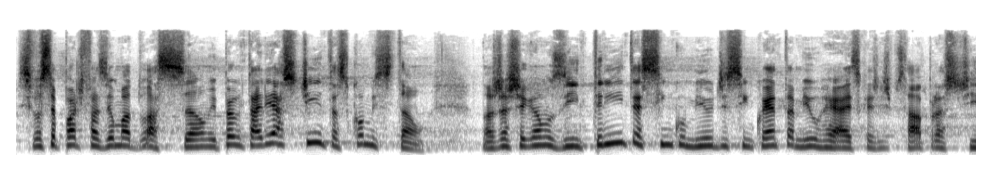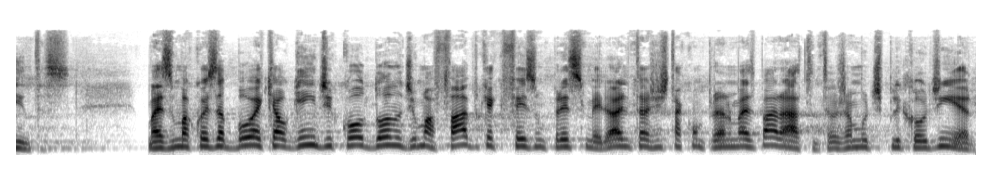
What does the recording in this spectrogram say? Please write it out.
Se você pode fazer uma doação, me perguntaria as tintas como estão. Nós já chegamos em 35 mil de 50 mil reais que a gente precisava para as tintas. Mas uma coisa boa é que alguém indicou o dono de uma fábrica que fez um preço melhor, então a gente está comprando mais barato, então já multiplicou o dinheiro.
